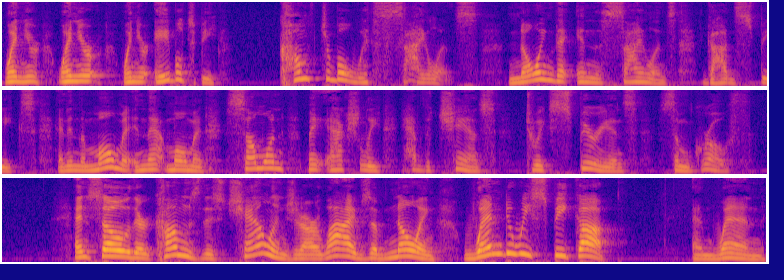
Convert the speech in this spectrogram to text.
When you're, when you're, when you're able to be comfortable with silence knowing that in the silence God speaks. And in the moment, in that moment, someone may actually have the chance to experience some growth. And so there comes this challenge in our lives of knowing when do we speak up and when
